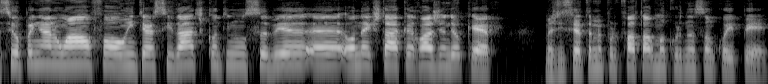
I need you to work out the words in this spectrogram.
se eu apanhar um Alfa ou um Intercidades, continuo a saber uh, onde é que está a carruagem onde eu quero. Mas isso é também porque falta alguma coordenação com a IP.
